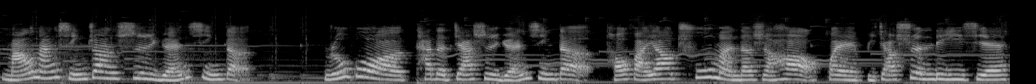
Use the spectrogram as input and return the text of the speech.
毛囊形状是圆形的。如果他的家是圆形的，头发要出门的时候会比较顺利一些，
